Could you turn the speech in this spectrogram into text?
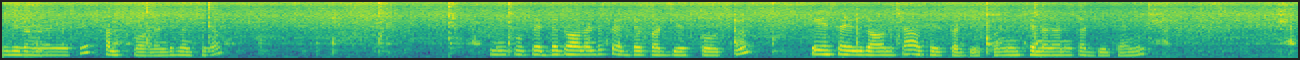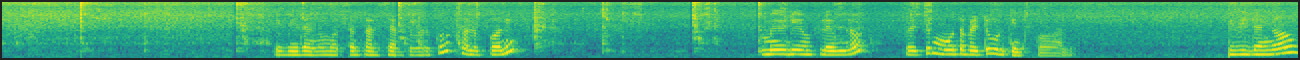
ఈ విధంగా వేసి కలుపుకోవాలండి మంచిగా. మీకు పెద్ద కావాలంటే పెద్ద కట్ చేసుకోవచ్చు. ఏ సైజు కావాలంటే ఆ సైజు కట్ చేసుకోండి. నేను చిన్నగానే కట్ చేశాను. ఈ విధంగా మొత్తం కలిసేంత వరకు కలుపుకొని మీడియం ఫ్లేమ్లో పెట్టి మూత పెట్టి ఉడికించుకోవాలి. ఈ విధంగా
